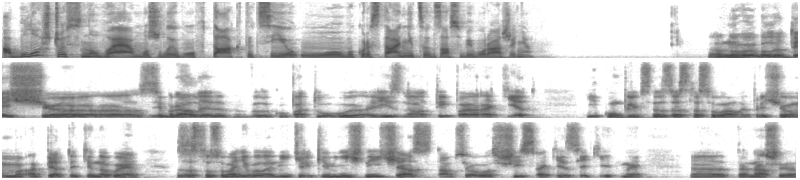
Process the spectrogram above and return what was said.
А було щось нове, можливо, в тактиці у використанні цих засобів ураження? Нове було те, що е, зібрали велику потугу різного типу ракет і комплексно застосували. Причому, опять-таки, нове застосування було не тільки в нічний час, там всього шість ракет, з яких ми е, наша е,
